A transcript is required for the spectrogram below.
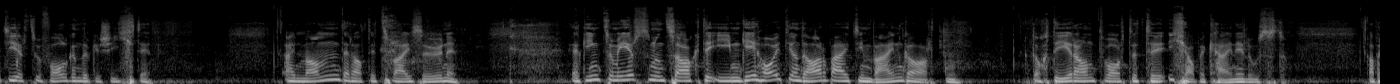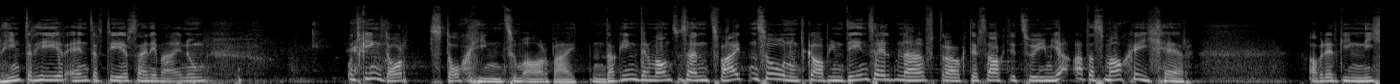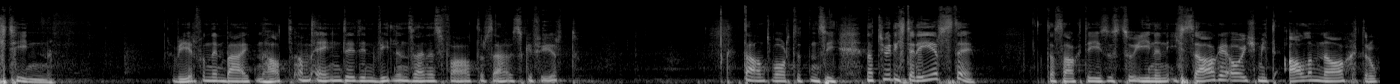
Meint ihr zu folgender Geschichte? Ein Mann, der hatte zwei Söhne. Er ging zum ersten und sagte ihm, geh heute und arbeite im Weingarten. Doch der antwortete, ich habe keine Lust. Aber hinterher änderte er seine Meinung und ging dort doch hin zum Arbeiten. Da ging der Mann zu seinem zweiten Sohn und gab ihm denselben Auftrag. Der sagte zu ihm, ja, das mache ich, Herr. Aber er ging nicht hin. Wer von den beiden hat am Ende den Willen seines Vaters ausgeführt? Da antworteten sie, natürlich der Erste. Da sagte Jesus zu ihnen, ich sage euch mit allem Nachdruck,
